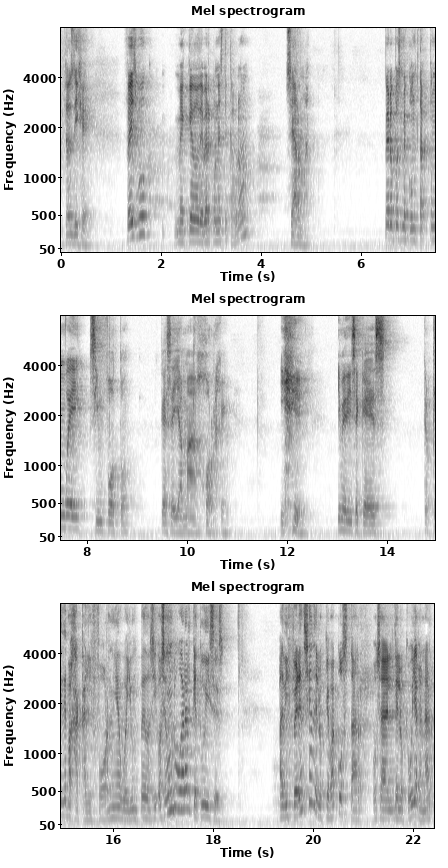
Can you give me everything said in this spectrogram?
Entonces dije, Facebook, me quedo de ver con este cabrón, se arma. Pero pues me contacta un güey sin foto que se llama Jorge. Y, y me dice que es, creo que de Baja California, güey, un pedo así. O sea, un lugar al que tú dices, a diferencia de lo que va a costar, o sea, de lo que voy a ganar,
